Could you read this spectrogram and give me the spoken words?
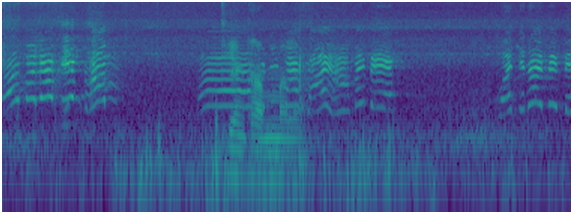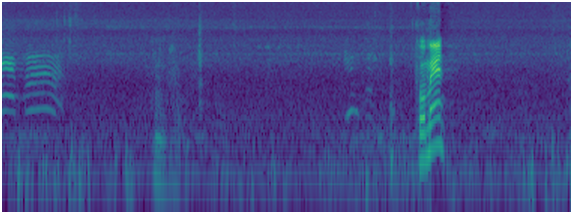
เอามาแล้วเที่ยงทำ เที่ยงทำมาแล้วสายหาไม่แบบกว่าจะได้ไม่แบบมาอืมครับเที่ยงทำโฟแมนไป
